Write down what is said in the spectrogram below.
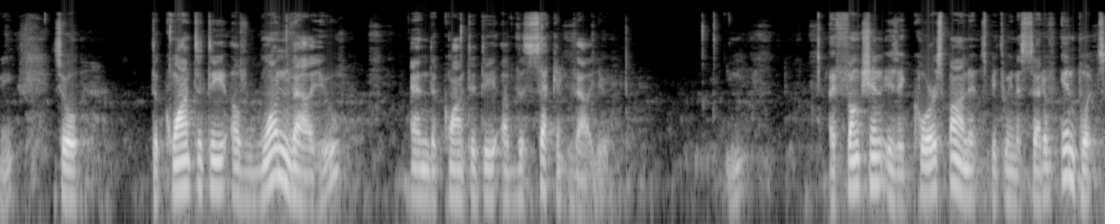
Okay? So the quantity of one value and the quantity of the second value. Hmm? A function is a correspondence between a set of inputs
